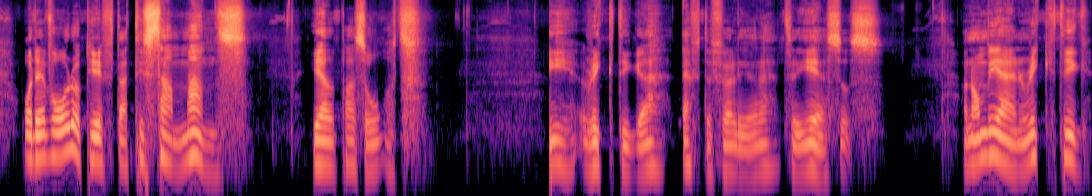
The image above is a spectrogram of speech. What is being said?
Och det är vår uppgift att tillsammans hjälpas åt bli riktiga efterföljare till Jesus. Och om vi är en riktig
